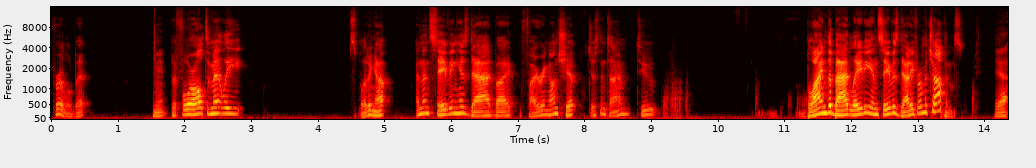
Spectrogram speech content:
for a little bit. Yeah. Before ultimately splitting up and then saving his dad by firing on ship just in time to blind the bad lady and save his daddy from a choppins. Yeah,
